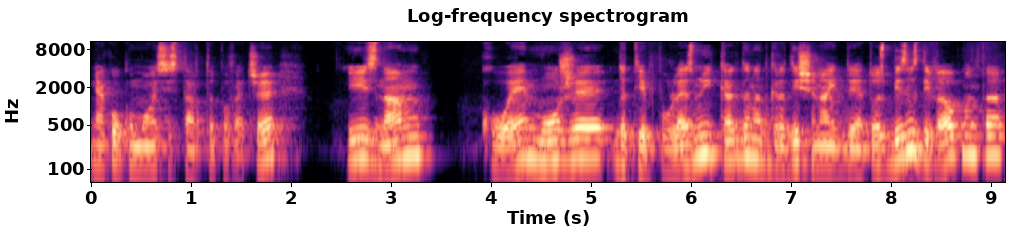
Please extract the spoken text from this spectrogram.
няколко мои си стартъпа вече и знам кое може да ти е полезно и как да надградиш една идея. Тоест бизнес девелопмента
